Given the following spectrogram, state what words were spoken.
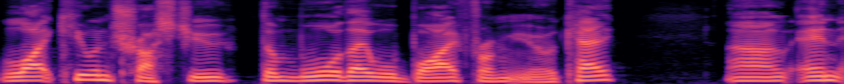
like you, and trust you, the more they will buy from you. Okay. Um, and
